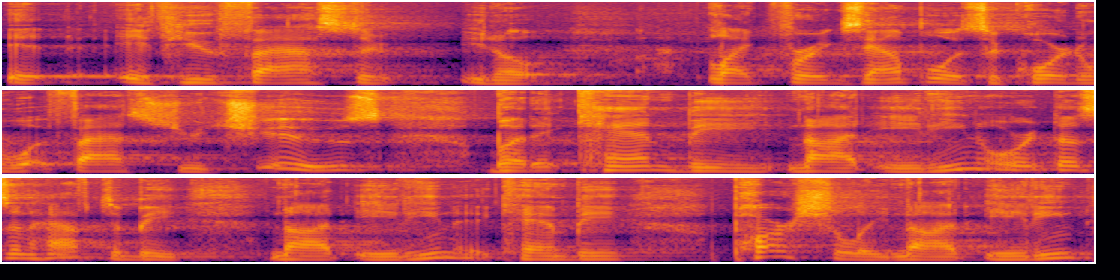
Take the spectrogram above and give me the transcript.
it, if you fast, you know, like for example, it's according to what fast you choose, but it can be not eating, or it doesn't have to be not eating. It can be partially not eating.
